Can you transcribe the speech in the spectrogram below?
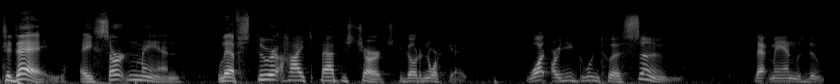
Today, a certain man left Stuart Heights Baptist Church to go to Northgate, what are you going to assume that man was doing?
